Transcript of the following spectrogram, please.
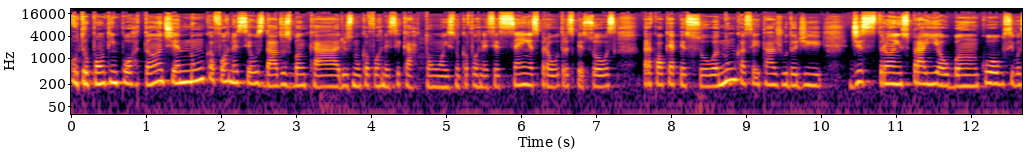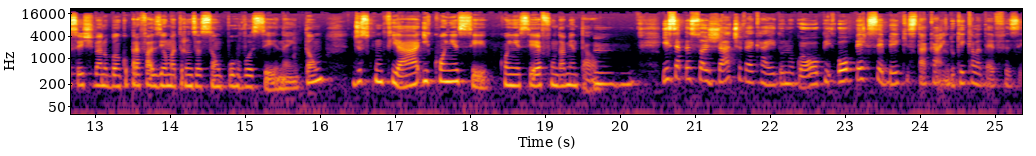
Outro ponto importante é nunca fornecer os dados bancários, nunca fornecer cartões, nunca fornecer senhas para outras pessoas, para qualquer pessoa, nunca aceitar ajuda de, de estranhos para ir ao banco ou se você estiver no banco para fazer uma transação por você, né? Então, desconfiar e conhecer. Conhecer é fundamental. Uhum. E se a pessoa já tiver caído no golpe ou perceber que está caindo, o que, que ela deve fazer?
